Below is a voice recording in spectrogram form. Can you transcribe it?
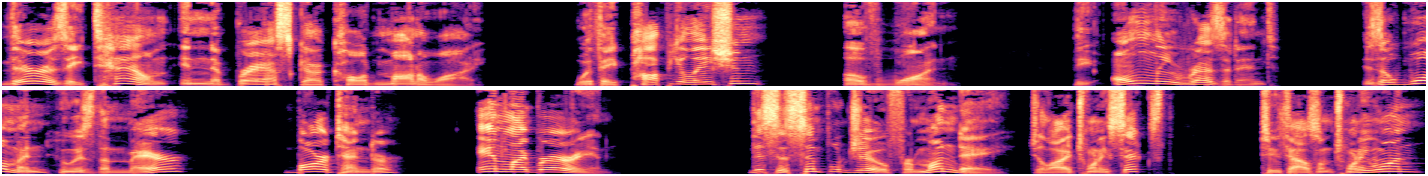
There is a town in Nebraska called Monowi with a population of one. The only resident is a woman who is the mayor, bartender, and librarian. This is Simple Joe for Monday, July 26th, 2021.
